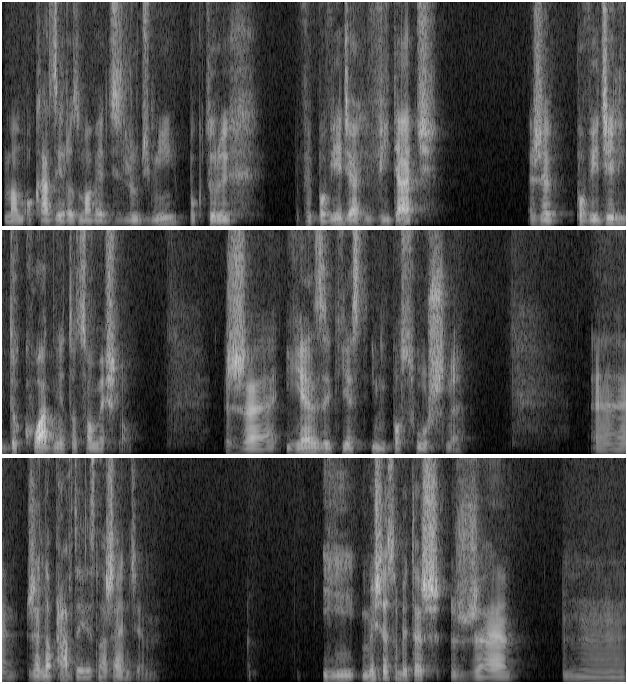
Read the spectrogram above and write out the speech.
mam okazję rozmawiać z ludźmi, po których wypowiedziach widać, że powiedzieli dokładnie to, co myślą, że język jest im posłuszny, e, że naprawdę jest narzędziem. I myślę sobie też, że mm,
